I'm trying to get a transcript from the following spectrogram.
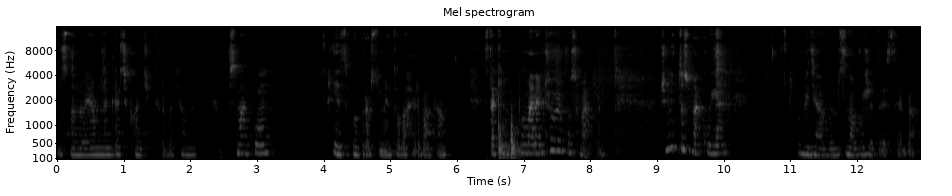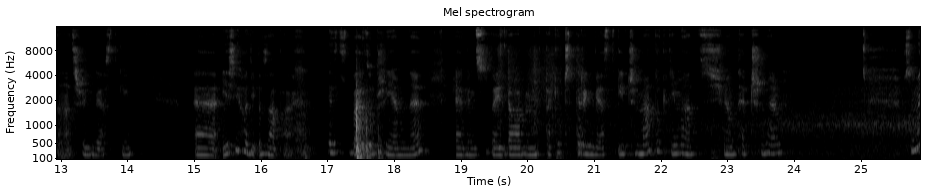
postanowiłam nagrać kącik herbaciany. W smaku jest po prostu miętowa herbata z takim pomarańczowym posmakiem. Czy mi to smakuje? Powiedziałabym znowu, że to jest herbata na trzy gwiazdki. E, jeśli chodzi o zapach, jest bardzo przyjemny, e, więc tutaj dałabym takie cztery gwiazdki. Czy ma to klimat świąteczny? W sumie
